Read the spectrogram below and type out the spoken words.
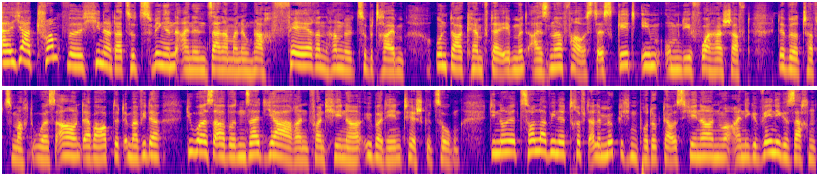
Äh, ja, Trump will China dazu zwingen, einen seiner Meinung nach fairen Handel zu betreiben. Und da kämpft er eben mit eiserner Faust. Es geht ihm um die Vorherrschaft der Wirtschaftsmacht USA und er behauptet immer wieder, die USA würden seit Jahren von China über den Tisch gezogen. Die neue Zolllawine trifft alle möglichen Produkte aus China. Nur einige wenige Sachen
